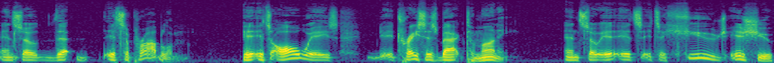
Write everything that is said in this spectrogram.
And so that it's a problem. It, it's always it traces back to money, and so it, it's it's a huge issue.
